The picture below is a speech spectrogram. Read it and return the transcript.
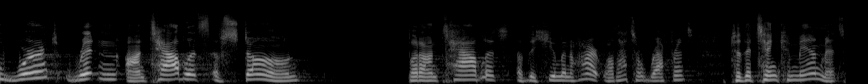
weren't written on tablets of stone, but on tablets of the human heart. Well, that's a reference to the Ten Commandments.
